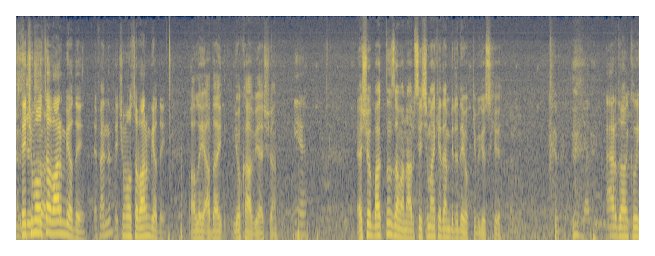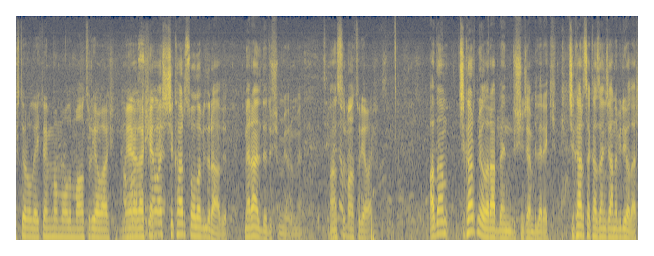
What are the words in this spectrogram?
Seçim olsa var mı bir adayın? Efendim? Seçim olsa var mı bir adayın? Vallahi aday yok abi ya şu an. Niye? Ya şöyle baktığın zaman abi seçim hak eden biri de yok gibi gözüküyor. Erdoğan, Kılıçdaroğlu, Ekrem İmamoğlu, Mansur Yavaş, Meral Mansur Akşener. Yavaş çıkarsa olabilir abi. Meral de düşünmüyorum ya. Neden Mansur Mansur Yavaş? Adam çıkartmıyorlar abi benim düşüncem bilerek. Çıkarsa kazanacağını biliyorlar.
